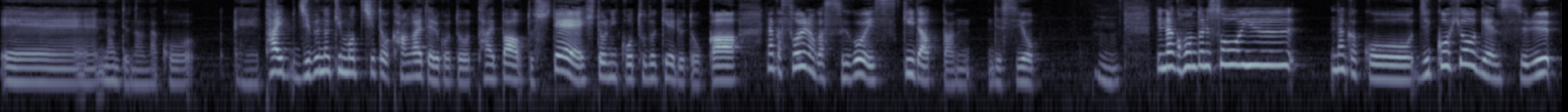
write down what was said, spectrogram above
えー、なんていうんだろうな、こう、えー、タイプ、自分の気持ちとか考えてることをタイプアウトして人にこう届けるとか、なんかそういうのがすごい好きだったんですよ。うん。で、なんか本当にそういう、なんかこう、自己表現する、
